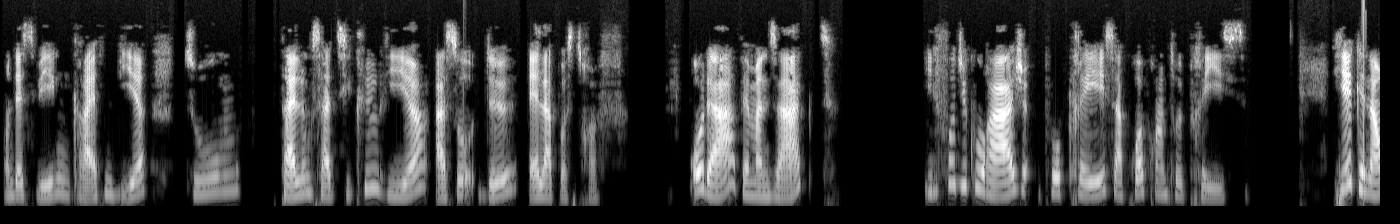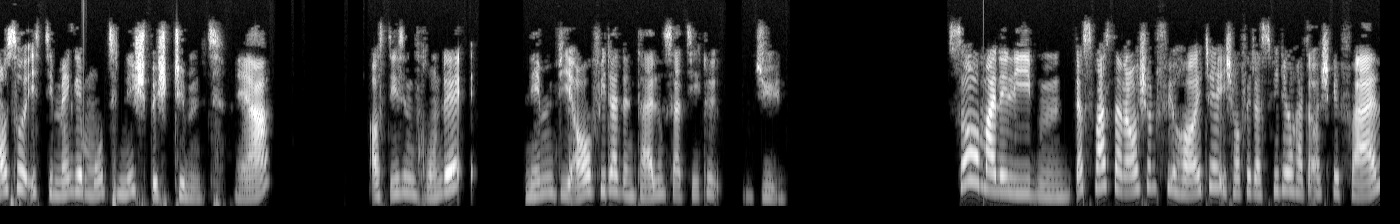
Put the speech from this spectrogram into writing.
und deswegen greifen wir zum Teilungsartikel hier, also de L'. Oder wenn man sagt, il faut du courage pour créer sa propre entreprise. Hier genauso ist die Menge Mut nicht bestimmt. Ja? Aus diesem Grunde nehmen wir auch wieder den Teilungsartikel du. So, meine Lieben, das war's dann auch schon für heute. Ich hoffe, das Video hat euch gefallen.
